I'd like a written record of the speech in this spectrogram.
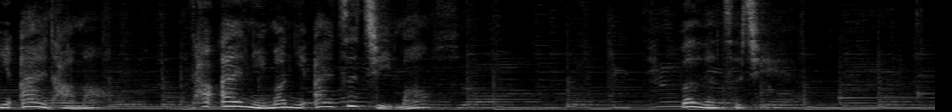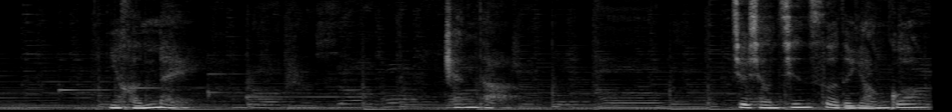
你爱他吗？他爱你吗？你爱自己吗？问问自己，你很美，真的，就像金色的阳光，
